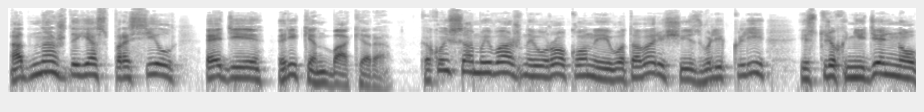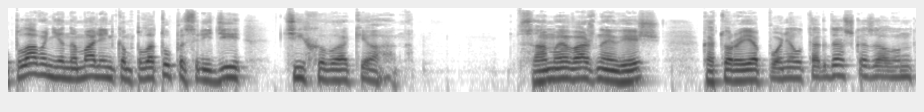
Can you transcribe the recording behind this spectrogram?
Однажды я спросил Эдди Рикенбакера, какой самый важный урок он и его товарищи извлекли из трехнедельного плавания на маленьком плоту посреди Тихого океана. Самая важная вещь, которую я понял тогда, — сказал он,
